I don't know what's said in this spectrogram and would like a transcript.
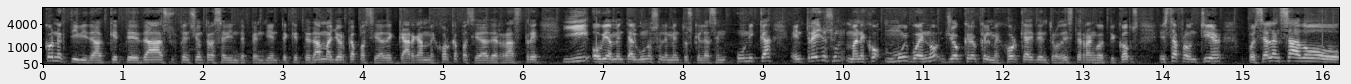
conectividad, que te da suspensión trasera independiente, que te da mayor capacidad de carga, mejor capacidad de rastre y obviamente algunos elementos que la hacen única, entre ellos un manejo muy bueno, yo creo que el mejor que hay dentro de este rango de pickups. Esta Frontier pues se ha lanzado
